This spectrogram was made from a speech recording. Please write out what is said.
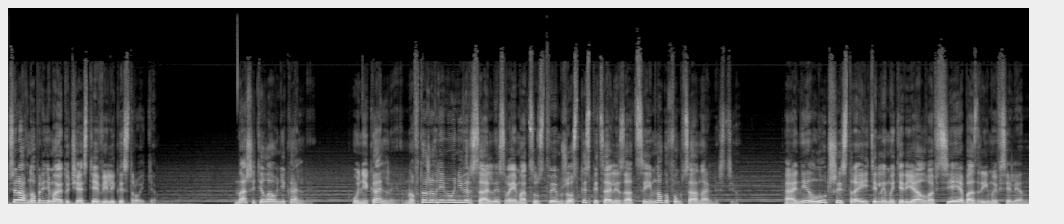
все равно принимают участие в великой стройке. Наши тела уникальны. Уникальные, но в то же время универсальны своим отсутствием жесткой специализации и многофункциональностью. Они лучший строительный материал во всей обозримой вселенной.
